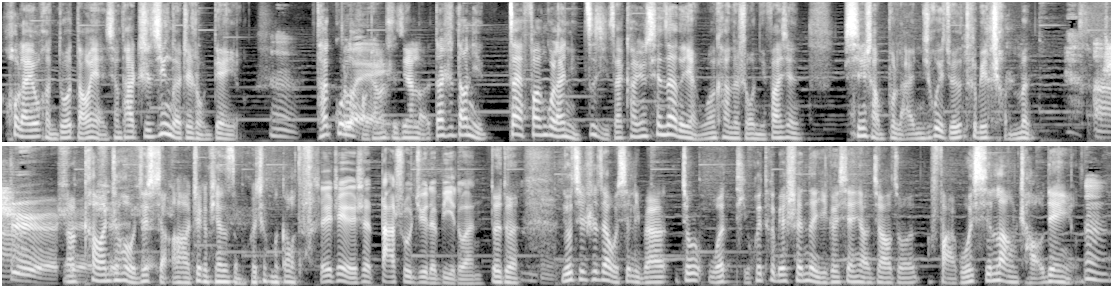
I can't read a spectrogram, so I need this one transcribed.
后来有很多导演向他致敬的这种电影，嗯，他过了好长时间了，但是当你再翻过来你自己再看，用现在的眼光看的时候，你发现欣赏不来，你就会觉得特别沉闷。啊，是，然后看完之后，我就想啊，这个片子怎么会这么高的分？所以这也是大数据的弊端。对对，嗯尤其是在我心里边，就是我体会特别深的一个现象，叫做法国新浪潮电影。嗯，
